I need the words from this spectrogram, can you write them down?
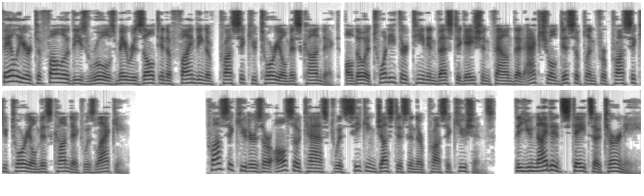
Failure to follow these rules may result in a finding of prosecutorial misconduct, although a 2013 investigation found that actual discipline for prosecutorial misconduct was lacking. Prosecutors are also tasked with seeking justice in their prosecutions. The United States Attorney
